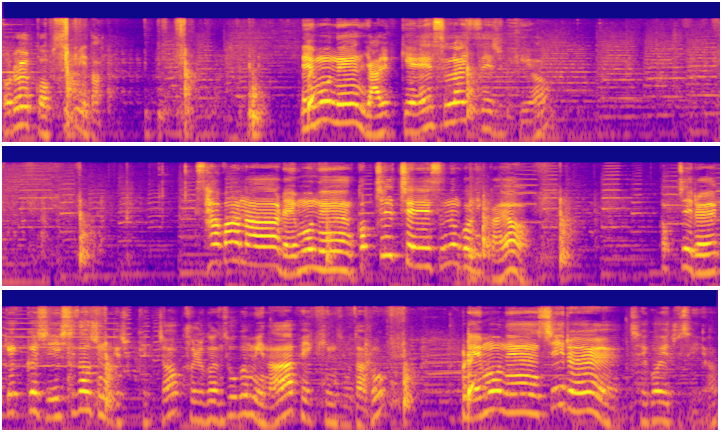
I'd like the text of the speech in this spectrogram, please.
어려울 거 없습니다. 레몬은 얇게 슬라이스 해줄게요 사과나 레몬은 껍질째 쓰는 거니까요. 껍질을 깨끗이 씻어주는 게 좋겠죠. 굵은 소금이나 베이킹소다로. 레몬은 씨를 제거해주세요.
